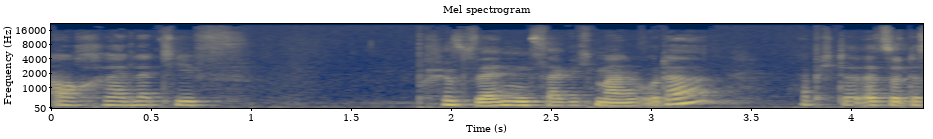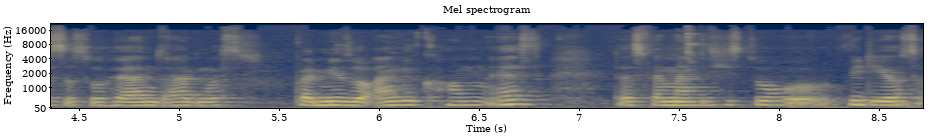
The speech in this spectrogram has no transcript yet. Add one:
auch relativ präsent, sag ich mal, oder? Habe ich das, also das ist so Hören sagen, was bei mir so angekommen ist, dass wenn man sich so Videos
